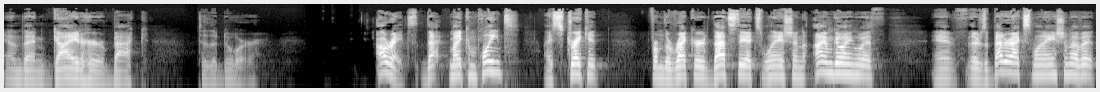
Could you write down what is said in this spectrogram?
and then guide her back to the door. All right, that my complaint, I strike it from the record. That's the explanation I'm going with. And if there's a better explanation of it,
